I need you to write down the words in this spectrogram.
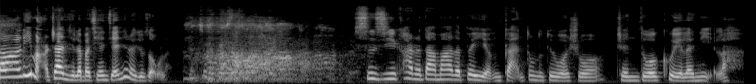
大妈立马站起来，把钱捡起来就走了。司机看着大妈的背影，感动的对我说：‘真多亏了你了。’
